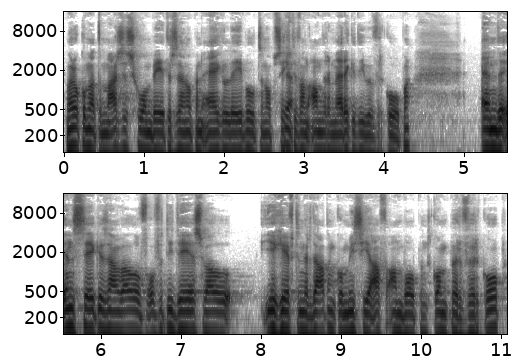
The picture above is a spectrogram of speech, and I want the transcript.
Maar ook omdat de marges gewoon beter zijn op een eigen label ten opzichte van andere merken die we verkopen. En de insteek is dan wel, of, of het idee is wel, je geeft inderdaad een commissie af aan bol.com per verkoop.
